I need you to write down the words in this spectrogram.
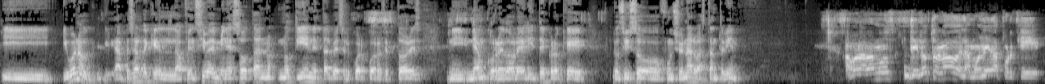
Y, y, bueno, a pesar de que la ofensiva de Minnesota no, no tiene tal vez el cuerpo de receptores ni, ni a un corredor élite, creo que los hizo funcionar bastante bien. Ahora vamos del otro lado de la moneda porque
